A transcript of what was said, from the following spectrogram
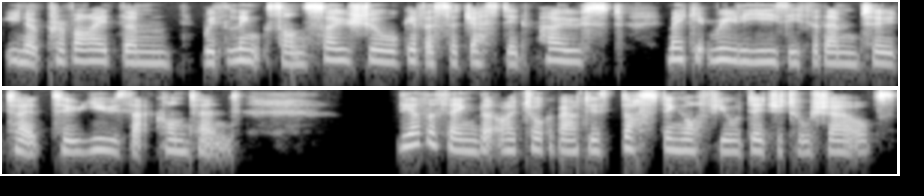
you know, provide them with links on social, give a suggested post, make it really easy for them to, to, to use that content. The other thing that I talk about is dusting off your digital shelves.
